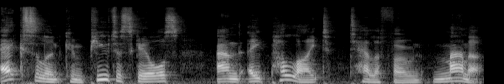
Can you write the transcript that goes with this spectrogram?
excellent computer skills, and a polite telephone manner.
